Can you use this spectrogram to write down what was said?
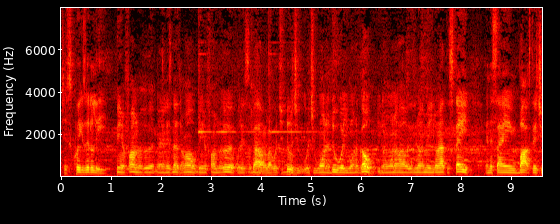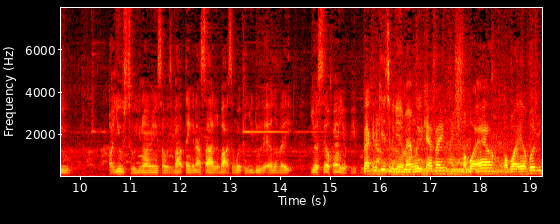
just as quick as it'll leave. being from the hood, man. There's nothing wrong with being from the hood, but it's about, all about what you do. what you what you want to do, where you want to go. You don't want to, you know what I mean. You don't have to stay in the same box that you are used to. You know what I mean. So it's about thinking outside of the box and what can you do to elevate yourself and your people. Back in the kitchen again, man. Wing-It Cafe. My boy Al, my boy L Boogie.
